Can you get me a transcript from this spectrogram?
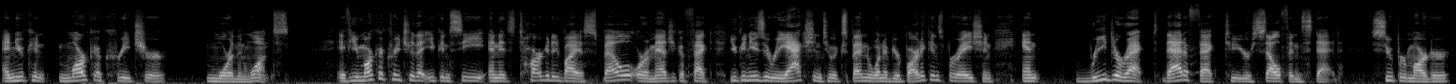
and you can mark a creature more than once. If you mark a creature that you can see and it's targeted by a spell or a magic effect, you can use a reaction to expend one of your bardic inspiration and redirect that effect to yourself instead. Super martyr.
